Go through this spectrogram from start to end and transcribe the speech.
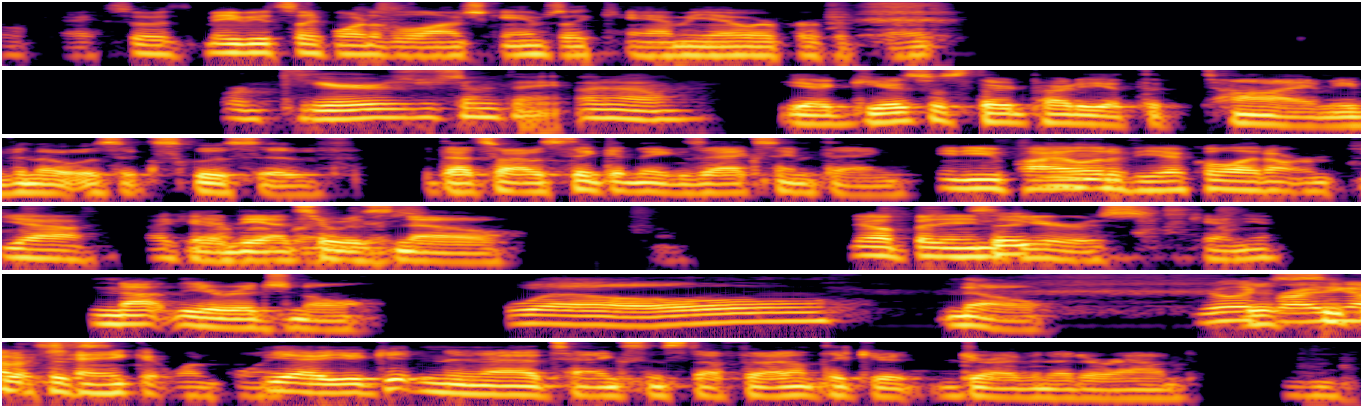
Okay, so it's, maybe it's like one of the launch games, like Kameo or Perfect Dark. Or Gears or something? Oh no. Yeah, Gears was third party at the time, even though it was exclusive. But that's why I was thinking the exact same thing. Can you pilot a vehicle? I don't. Rem- yeah, I can't. And the answer was no. No, but in So- Gears, can you? Not the original. Well, no. You're like The riding on a tank at one point. Yeah, you're getting in and out of tanks and stuff, but I don't think you're driving it around. Mhm.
